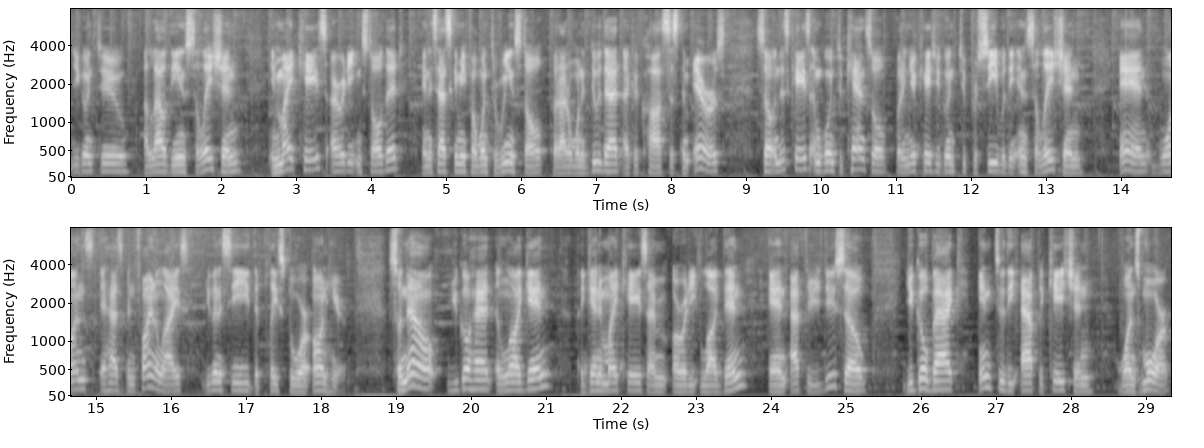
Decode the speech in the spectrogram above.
you're going to allow the installation. In my case, I already installed it and it's asking me if I want to reinstall, but I don't want to do that. I could cause system errors. So in this case, I'm going to cancel, but in your case, you're going to proceed with the installation. And once it has been finalized, you're going to see the Play Store on here. So now you go ahead and log in. Again, in my case, I'm already logged in. And after you do so, you go back into the application once more,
